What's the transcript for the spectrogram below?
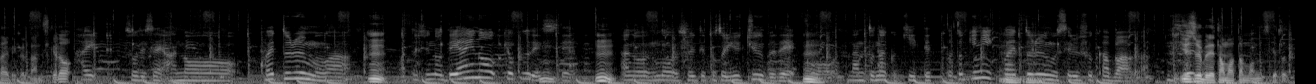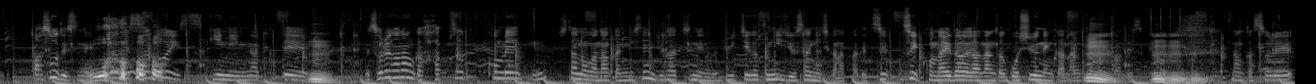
答えてくれたんですけど。はいそうですね。あのー、クワイエットルームはうん。私の出会いの曲でして、うん。あのもうそれでこそ YouTube でこう、うん。なんとなく聴いてった時に、クワイエットルームセルフカバーが。YouTube でたまたま見つけたあそうですね。すごい好きになって、うん。それがなんか初コメんしたのがなんか2018年の11月23日かなんかでつついこの間がなんか5周年かなんかうんだったんですけど、うんうんうんなんかそれ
